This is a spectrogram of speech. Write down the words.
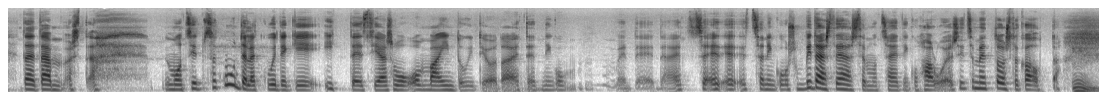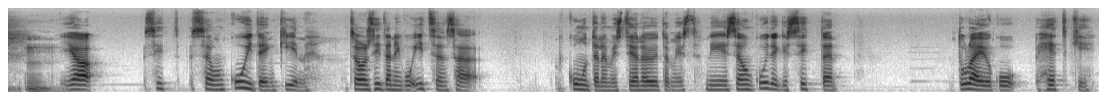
tai tämmöistä. Mutta sitten sä kuuntelet kuitenkin itseesi ja sun omaa intuitiota, että et, niinku, et, et, et, et, et, sä niinku, sun pitäisi tehdä se, mutta sä et niinku halua. Ja sitten sä menet toista kautta. Mm, mm. Ja sitten se on kuitenkin, se on sitä niin kuin itsensä kuuntelemista ja löytämistä, niin se on kuitenkin sitten, tulee joku hetki,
